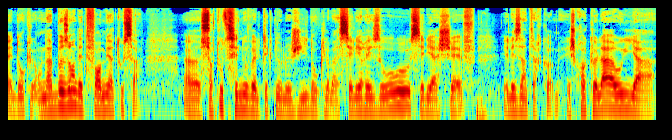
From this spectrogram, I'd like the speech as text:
Et donc on a besoin d'être formé à tout ça. Euh, sur toutes ces nouvelles technologies. Donc bah, c'est les réseaux, c'est les HF et les intercoms. Et je crois que là où il y a,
